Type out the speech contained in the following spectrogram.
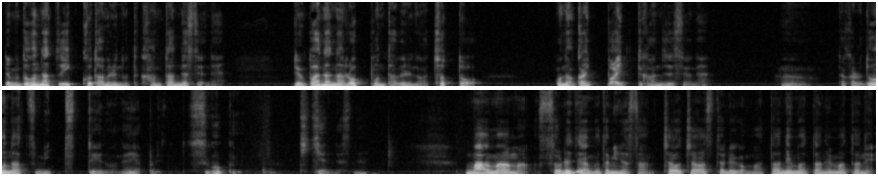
でもドーナツ1個食べるのって簡単ですよね。でもバナナ6本食べるのはちょっとお腹いっぱいって感じですよね。うん、だからドーナツ3つっていうのはねやっぱりすごく危険ですね。まあまあまあそれではまた皆さん ciao ciao hasta luego またねまたねまたね。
